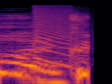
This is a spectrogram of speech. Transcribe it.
Yeah.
